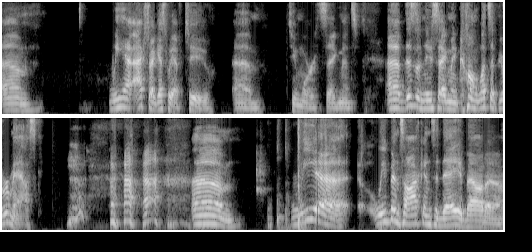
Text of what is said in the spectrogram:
um, we have actually i guess we have two um, two more segments uh, this is a new segment called what's up your mask um, we uh, we've been talking today about uh,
